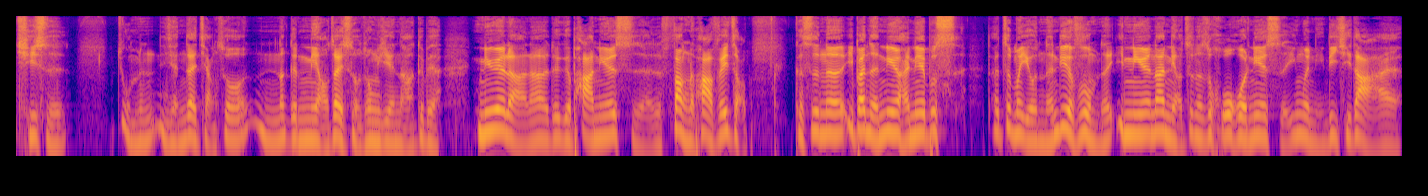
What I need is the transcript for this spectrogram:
其实我们人在讲说，那个鸟在手中间啊，对不对？虐了，然后这个怕虐死，放了怕飞走。可是呢，一般人虐还虐不死，他这么有能力的父母呢，一捏那鸟真的是活活捏死，因为你力气大，哎，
